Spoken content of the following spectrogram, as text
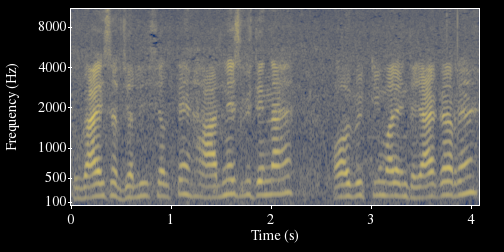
तो गाय सब जल्दी चलते हैं। हार्नेस भी देना है और भी टीम वाले इंतज़ार कर रहे हैं।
